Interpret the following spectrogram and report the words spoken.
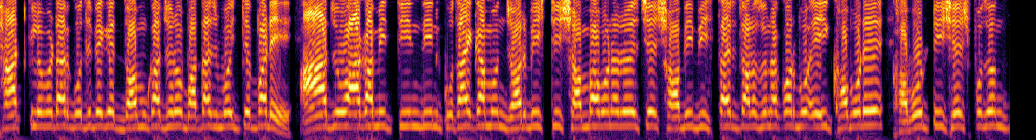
ষাট কিলোমিটার গতিবেগের দমকা বাতাস বইতে পারে। আজ ও আগামী তিন দিন কোথায় কেমন ঝড় বৃষ্টির সম্ভাবনা রয়েছে, সবই বিস্তারিত আলোচনা করব এই খবরে। খবরটি শেষ পর্যন্ত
